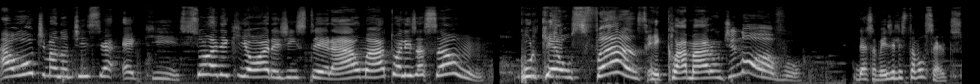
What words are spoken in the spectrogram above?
A última notícia é que Sonic Origins terá uma atualização. Porque os fãs reclamaram de novo. Dessa vez eles estavam certos.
